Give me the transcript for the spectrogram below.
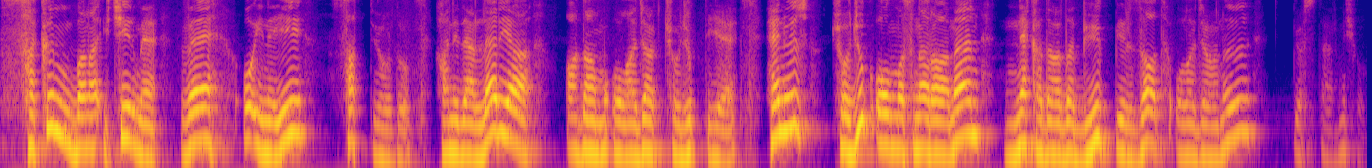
sakın bana içirme ve o ineği sat diyordu. Hani derler ya adam olacak çocuk diye. Henüz çocuk olmasına rağmen ne kadar da büyük bir zat olacağını göstermiş oldu.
